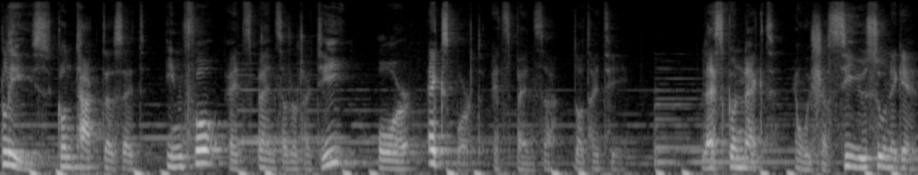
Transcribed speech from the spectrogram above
please contact us at info at spencer.it or export at spencer.it. Let's connect and we shall see you soon again.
